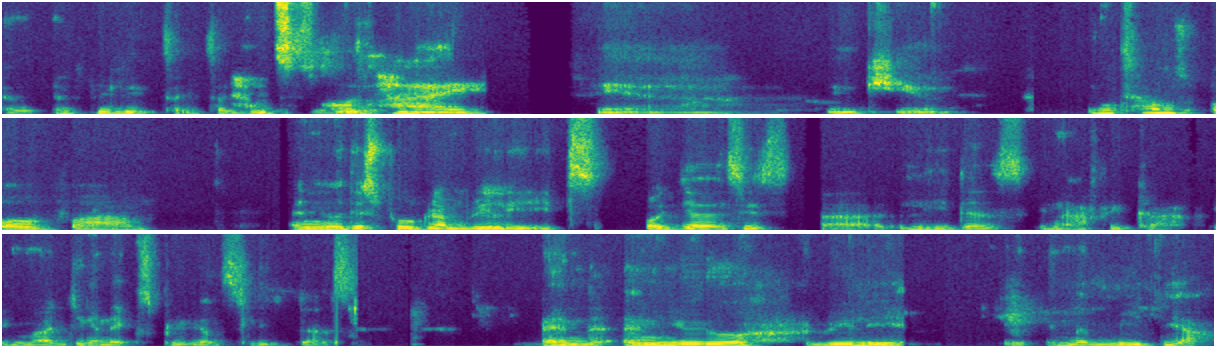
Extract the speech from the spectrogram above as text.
And, and really, it's a, it's a good Soars high. Yeah. Thank you. In terms of, um, and you know, this program really, its audience is uh, leaders in Africa, emerging and experienced leaders and and you really in the media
